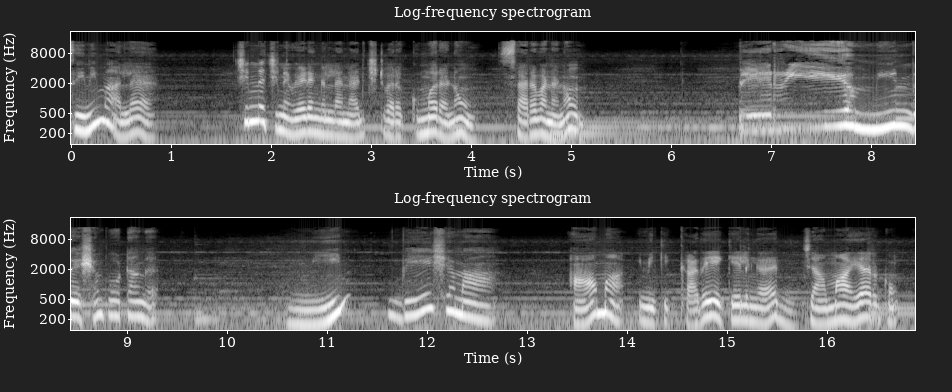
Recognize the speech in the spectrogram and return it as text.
சினிமாவில் சின்ன சின்ன வேடங்களில் நடிச்சிட்டு வர குமரனும் சரவணனும் பெரிய மீன் வேஷம் போட்டாங்க. மீன் வேஷமா? ஆமா இன்னைக்கு கதையை கேளுங்க. ஜமாயா இருக்கும்.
